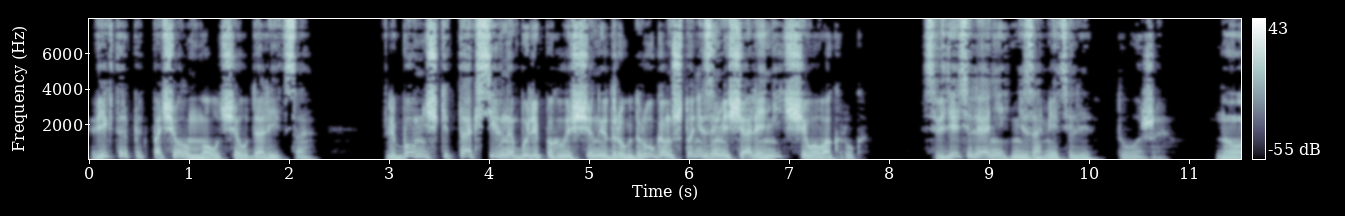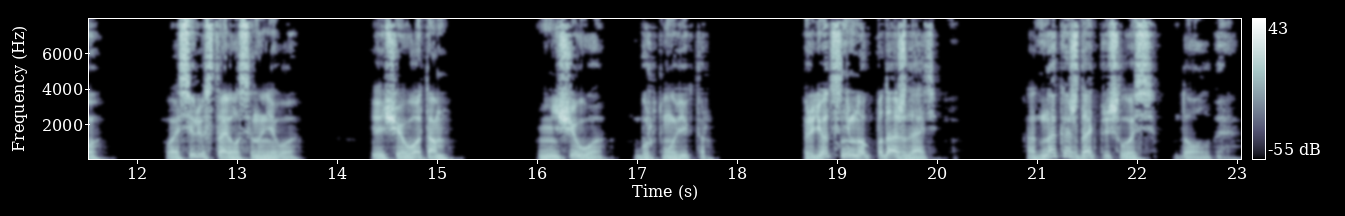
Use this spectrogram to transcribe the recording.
Виктор предпочел молча удалиться. Любовнички так сильно были поглощены друг другом, что не замечали ничего вокруг. Свидетели они не заметили тоже. «Ну?» Василий уставился на него. «И чего там?» «Ничего», — буркнул Виктор. «Придется немного подождать». Однако ждать пришлось долго.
